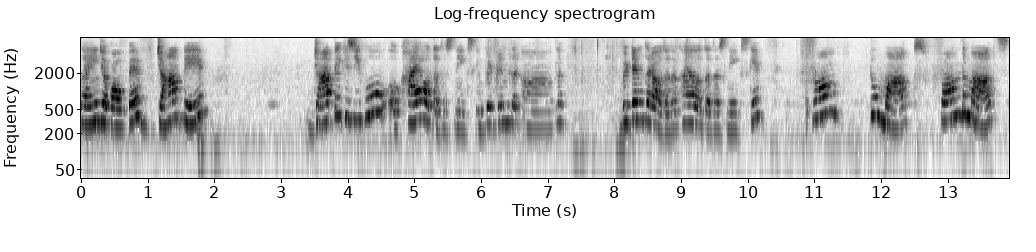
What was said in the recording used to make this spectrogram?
कई जगहों पे, जहाँ पे जहाँ पे किसी को खाया होता था स्नेक्स के बिटन कर मतलब बिटन करा होता था, खाया होता था स्नेक्स के। From to marks from the marks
